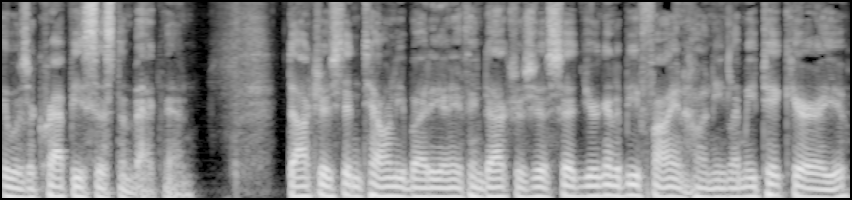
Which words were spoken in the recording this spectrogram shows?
It was a crappy system back then. Doctors didn't tell anybody anything. Doctors just said, "You're going to be fine, honey. Let me take care of you."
